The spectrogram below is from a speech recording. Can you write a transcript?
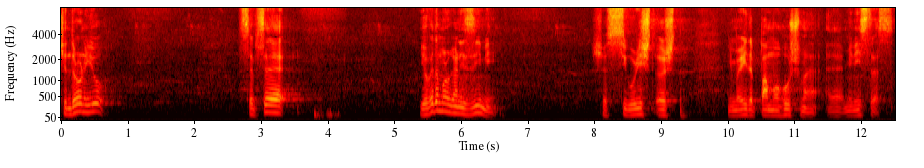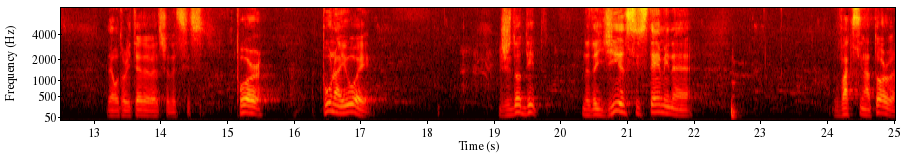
qëndroni ju sepse Jo vetëm organizimi, që sigurisht është një meritë e pamohueshme e ministres dhe autoriteteve të shëndetësisë. Por puna juaj çdo ditë në të gjithë sistemin e vaksinatorëve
